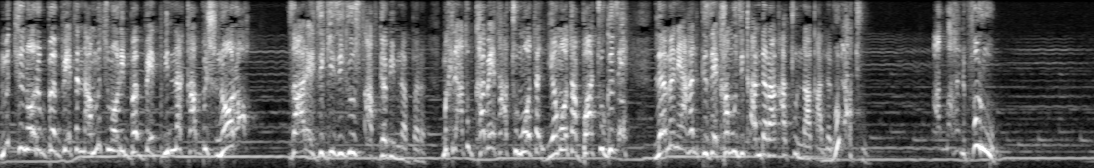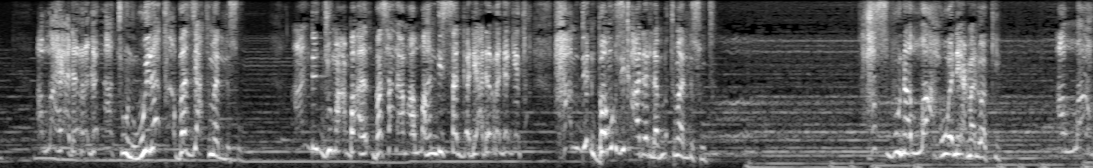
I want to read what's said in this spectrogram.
የምትኖርበት ቤትና የምትኖሪበት ቤት ቢነካብሽ ኖሮ ዛሬ ዝጊ ዝጊ ውስጥ አትገቢም ነበረ። ምክንያቱም ከቤታችሁ ሞተ የሞተባችሁ ጊዜ ለምን ያህል ጊዜ ከሙዚቃ እንደራቃችሁ እናውቃለን። ሁላችሁ አላህን ፍሩ። አላህ ያደረገላችሁን ውለታ በዚያ አትመልሱ። አንድን ጁማ በሰላም አላህ እንዲሰገድ ያደረገ ጌታ ሐምድን በሙዚቃ አይደለም የምትመልሱት። ሐስቡን አላህ ወኒዕመል ወኪል። አላሁ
